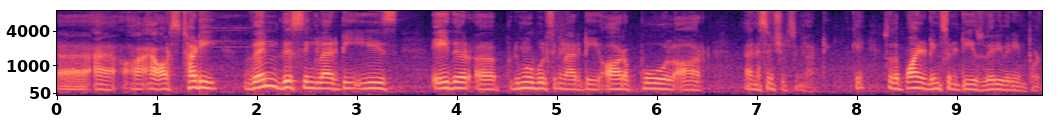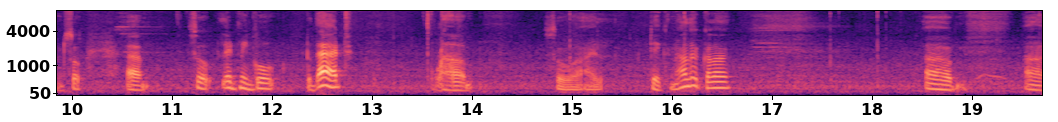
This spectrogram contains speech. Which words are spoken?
uh, uh or study when this singularity is either a removable singularity or a pole or an essential singularity okay. So the point at infinity is very very important. So, um, so let me go to that. Um, so I will take another color uh, uh,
